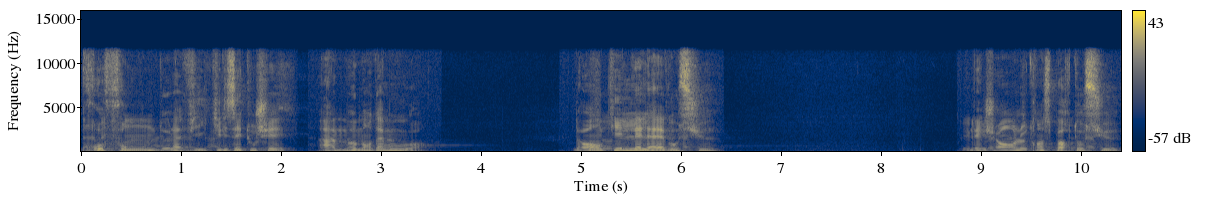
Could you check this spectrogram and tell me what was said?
profonde de la vie qu'ils aient touchée, un moment d'amour. Donc ils l'élèvent aux cieux. Les gens le transportent aux cieux.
